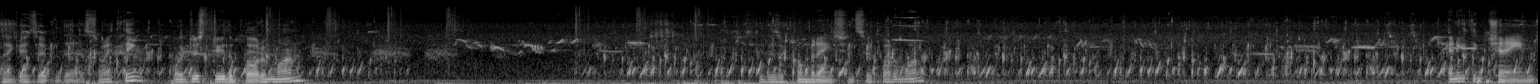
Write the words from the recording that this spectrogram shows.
That goes over there. So I think we'll just do the bottom one. So there's a combination. So bottom one. Anything change?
